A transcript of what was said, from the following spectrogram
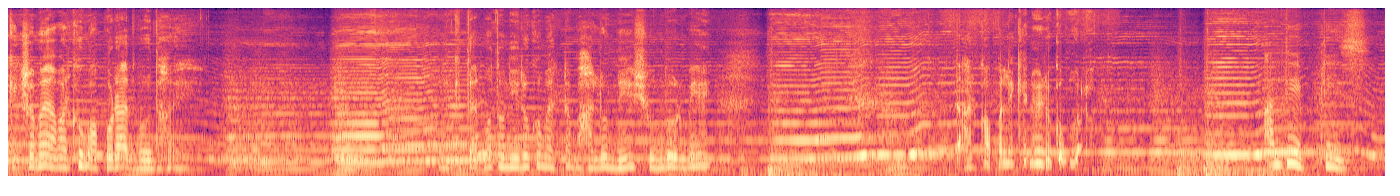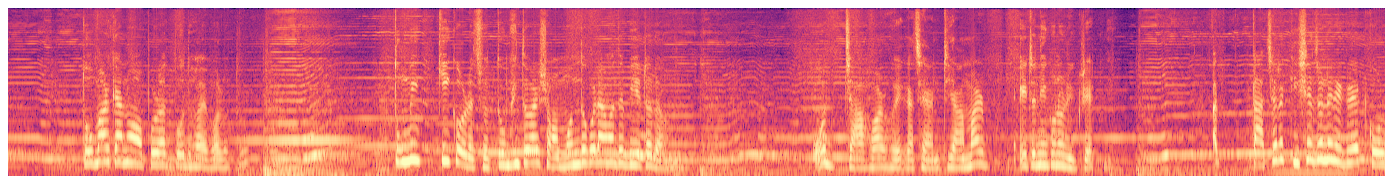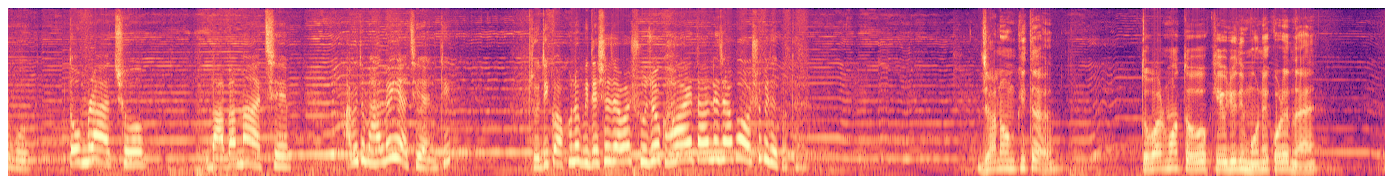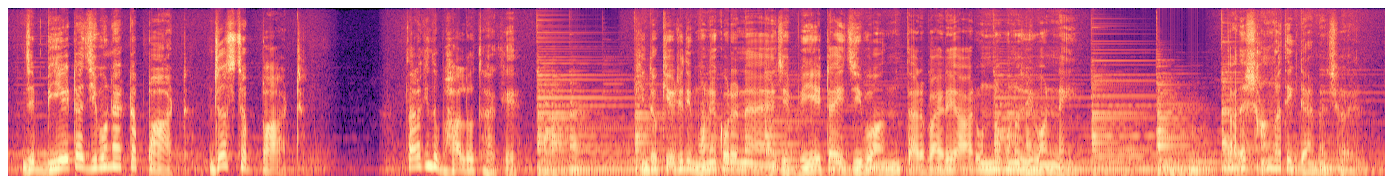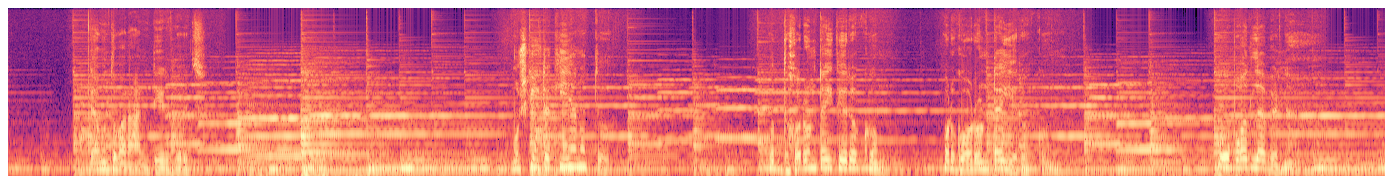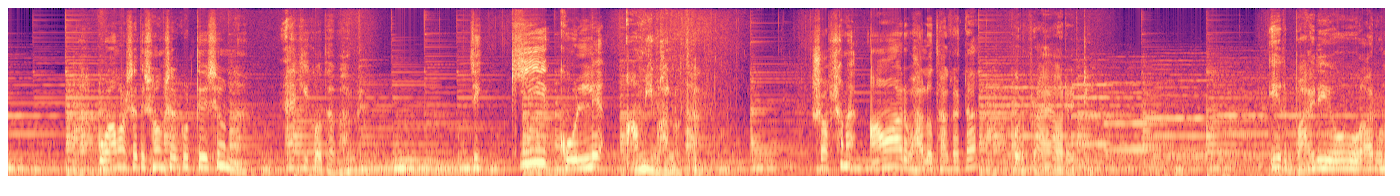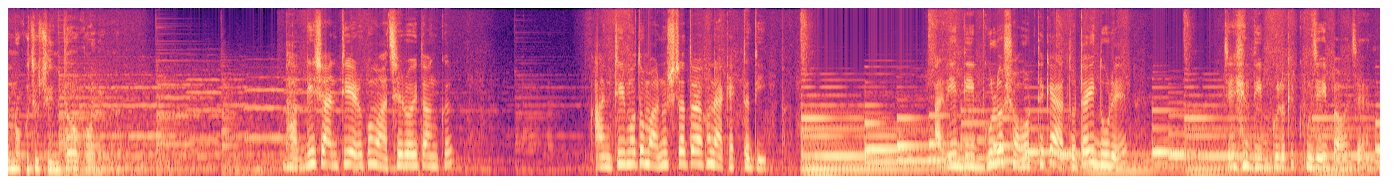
এক এক সময় আমার খুব অপরাধ বোধ হয়। অঙ্কিতার মতন এরকম একটা ভালো মেয়ে, সুন্দর মেয়ে, তার কপালে কেন এরকম হলো? Aunty, please. তোমার কেন অপরাধ বোধ হয় বলো তো? তুমি কি করেছ? তুমি তো আর সম্বন্ধ করে আমাদের বিয়েটা দাও না ও যা হওয়ার হয়ে গেছে, আন্টি। আমার এটা নিয়ে কোনো রিগ্রেট নেই। আর তাছাড়া কিসের জন্য রিগ্রেট করব? তোমরা আছো বাবা মা আছে। আমি তো ভালোই আছি, আন্টি। যদি কখনো বিদেশে যাওয়ার সুযোগ হয়, তাহলে যাব, অসুবিধা কোথায়? জানো, অঙ্কিতা, তোমার মতো কেউ যদি মনে করে নেয় যে বিয়েটা জীবনে একটা পার্ট জাস্ট আ পার্ট তারা কিন্তু ভালো থাকে। কিন্তু কেউ যদি মনে করে নেয় যে বিয়েটাই জীবন, তার বাইরে আর অন্য কোনো জীবন নেই, তাদের সাংঘাতিক ড্যামেজ হয়। যেমন তোমার আন্টির হয়েছে। মুশকিলটা কি জানো তো? ওর ধরনটাই তো এরকম, ওর গরমটাই এরকম। ও বদলাবে না। ও আমার সাথে সংসার করতে এসেও না, একই কথা ভাবে। যে কি করলে আমি ভালো থাকব সবসময় আমার ভালো থাকাটা ওর প্রায়োরিটি এর বাইরে ও আর অন্য কিছু চিন্তাও করে না। ভাগ্যিস আন্টি এরকম আছে রোহিত আঙ্কেল আন্টির মতো মানুষটা তো এখন এক একটা দ্বীপ। আর এই দ্বীপগুলো শহর থেকে এতটাই দূরে যে দ্বীপগুলোকে খুঁজেই পাওয়া যায় না।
